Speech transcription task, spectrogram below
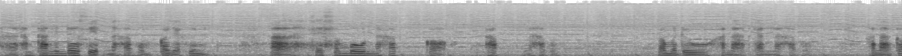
อาทำการเรนเดอร์เสร็จนะครับ ผมก็จะขึ้น เสร็จสมบูรณ์นะครับ ก็พับนะครับผมก็มาดูขนาดกันนะครับผมขนาดก็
